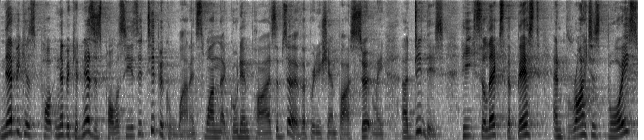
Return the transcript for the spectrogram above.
Nebuchadnezzar's policy is a typical one. It's one that good empires observe. The British Empire certainly uh, did this. He selects the best and brightest boys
